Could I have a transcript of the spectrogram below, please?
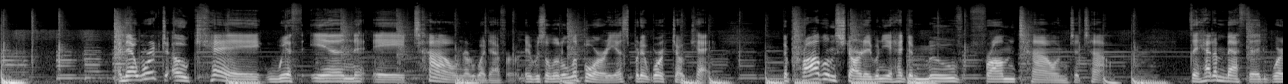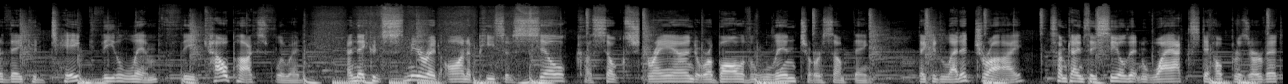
And that worked okay within a town or whatever. It was a little laborious, but it worked okay. The problem started when you had to move from town to town. They had a method where they could take the lymph, the cowpox fluid, and they could smear it on a piece of silk, a silk strand, or a ball of lint or something. They could let it dry. Sometimes they sealed it in wax to help preserve it.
